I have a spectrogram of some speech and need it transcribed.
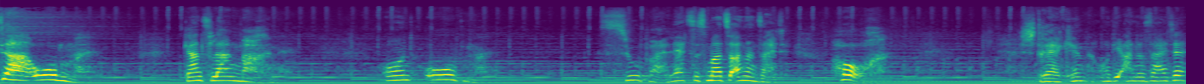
Da oben. Ganz lang machen. Und oben. Super. Letztes Mal zur anderen Seite. Hoch. Strecken und die andere Seite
